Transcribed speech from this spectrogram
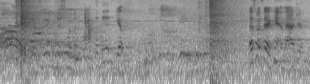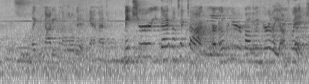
Oh, so you can just swim in half of it? Yep. That's what I said. I can't imagine. Like, not even a little bit. I can't imagine. Make sure you guys on TikTok are over here following Girly on Twitch.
